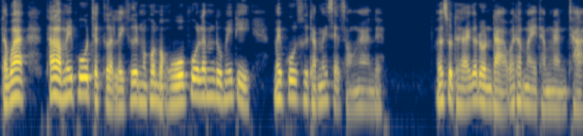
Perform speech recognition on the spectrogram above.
แต่ว่าถ้าเราไม่พูดจะเกิดอะไรขึ้นบางคนบอกโอ้พูดแล้วมันดูไม่ดี ไม่พูดคือทำให้เสร็จ 2 งานเลย แล้วสุดท้ายก็โดนด่าว่าทำไมทำงานช้า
